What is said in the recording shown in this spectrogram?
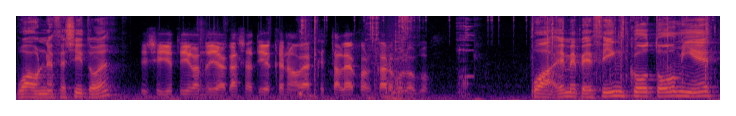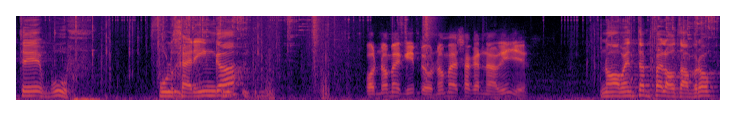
Wow, necesito, ¿eh? Sí, sí, yo estoy llegando ya a casa, tío. Es que no veas que está lejos el cargo, loco. Wow, MP5, Tommy este. Uf. Full jeringa. Pues no me equipe, no me saques nada, Guille. No, vente en pelota, bro.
